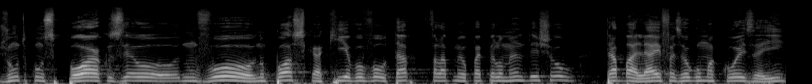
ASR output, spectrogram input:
junto com os porcos, eu não vou, não posso ficar aqui, eu vou voltar para falar para meu pai, pelo menos deixa eu trabalhar e fazer alguma coisa aí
